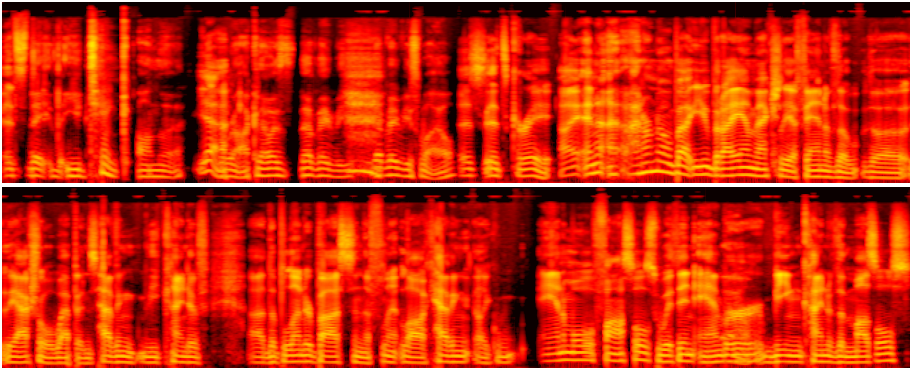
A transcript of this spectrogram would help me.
It's they, the, you tink on the yeah rock. That was that made me that made me smile. It's it's great. I and I, I don't know about you, but I am actually a fan of the the the actual weapons, having the kind of uh, the blunderbuss and the flintlock, having like animal fossils within amber being kind of the muzzles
